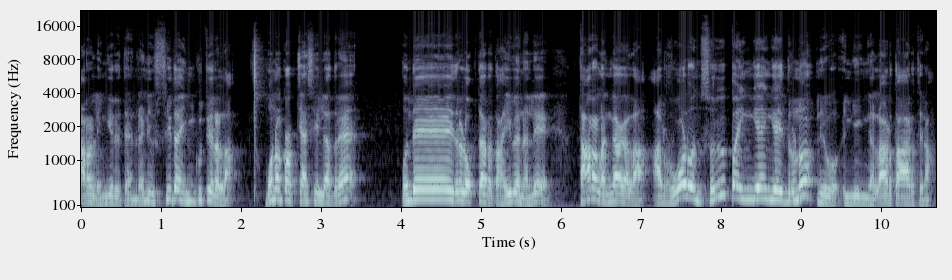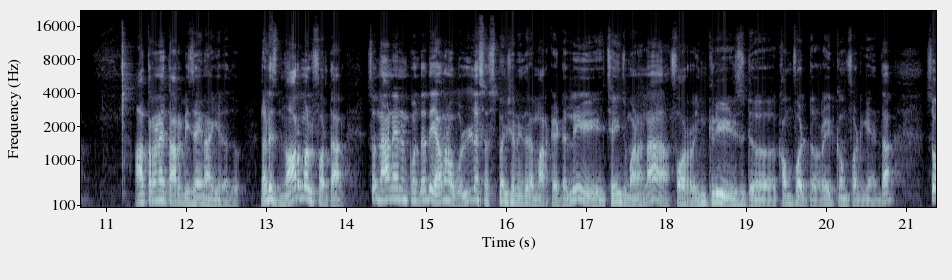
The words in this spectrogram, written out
ತಾರಲ್ಲಿ ಹೆಂಗಿರುತ್ತೆ ಅಂದರೆ ನೀವು ಸೀದಾ ಹಿಂಗೆ ಕೂತಿರಲ್ಲ. ಮೊನೋಕಾಕ್ ಚಾಸಿ ಇಲ್ಲಾದರೆ ಒಂದೇ ಇದರಲ್ಲಿ ಹೋಗ್ತಾ ಇರುತ್ತೆ ಹೈವೇನಲ್ಲಿ ತಾರಲ್ಲಿ ಹಂಗಾಗಲ್ಲ ಆ ರೋಡ್ ಒಂದು ಸ್ವಲ್ಪ ಹಿಂಗೆ ಹಿಂಗೆ ಇದ್ರೂ ನೀವು ಹಿಂಗೆ ಹಿಂಗೆ ಎಲ್ಲಾಡ್ತಾ ಇರ್ತೀರ? ಆ ಥರನೇ ತಾರ ಡಿಸೈನ್ ಆಗಿರೋದು. That is normal for Thar so ನಾನೇನು ಅನ್ಕೊತಾ ಇದ್ದೆ ಯಾವ್ದಾರ ಒಳ್ಳೆ ಸಸ್ಪೆನ್ಷನ್ ಇದ್ದರೆ ಮಾರ್ಕೆಟಲ್ಲಿ ಚೇಂಜ್ ಮಾಡೋಣ ಫಾರ್ ಇನ್ಕ್ರೀಸ್ಡ್ ಕಂಫರ್ಟ್ ರೈಟ್ ಕಂಫರ್ಟ್ಗೆ ಅಂತ. ಸೊ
